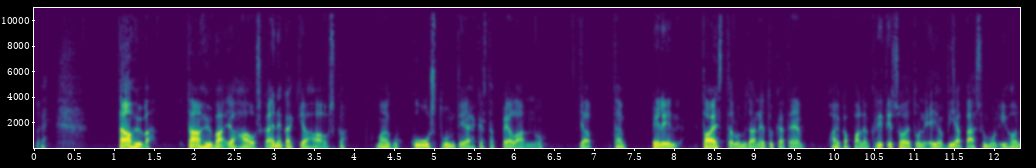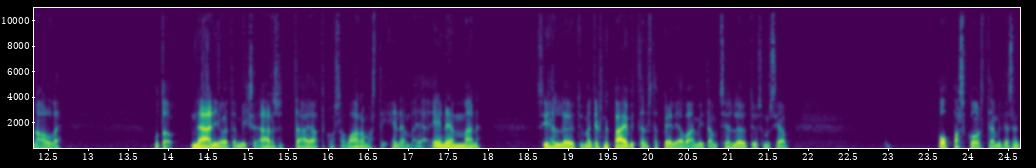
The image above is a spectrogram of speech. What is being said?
Tää on hyvä. Tää on hyvä ja hauska, ennen kaikkea hauska. Mä oon kuusi tuntia ehkä sitä pelannut. Ja tämän pelin taistelu, mitä on etukäteen aika paljon kritisoitu, niin ei ole vielä päässyt mun ihon alle. Mutta näen jo, että miksi se ärsyttää jatkossa varmasti enemmän ja enemmän. Siihen löytyy, mä en tiedä, onko ne päivittänyt sitä peliä vai mitä, mutta siihen löytyy semmoisia poppaskonsteja, miten sen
